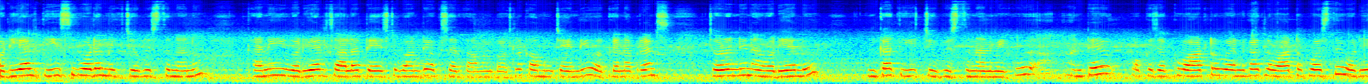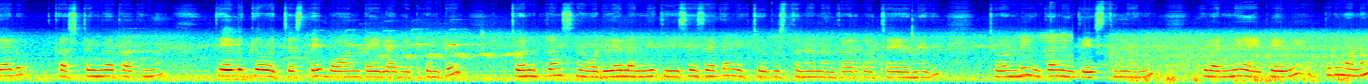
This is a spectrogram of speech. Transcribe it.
వడియాలు తీసి కూడా మీకు చూపిస్తున్నాను. కానీ ఈ వడియాలు చాలా టేస్ట్ బాగుంటాయి. ఒకసారి కామెంట్ బాక్స్లో కామెంట్ చేయండి. ఓకేనా ఫ్రెండ్స్? చూడండి నా వడియాలు ఇంకా తీసి చూపిస్తున్నాను మీకు. అంటే ఒక చెక్కు వాటర్ వెనకాల వాటర్ పోస్తే వడియాలు కష్టంగా కాకుండా తేలిగ్గా వచ్చేస్తాయి. బాగుంటాయి ఇలా పెట్టుకుంటే. చూడండి ఫ్రెండ్స్ నా వడియాలు అన్నీ తీసేసాక మీకు చూపిస్తున్నాను ఎంతవరకు వచ్చాయి అనేది. చూడండి ఇంకా నేను తీస్తున్నాను ఇవన్నీ అయిపోయేవి. ఇప్పుడు మనం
